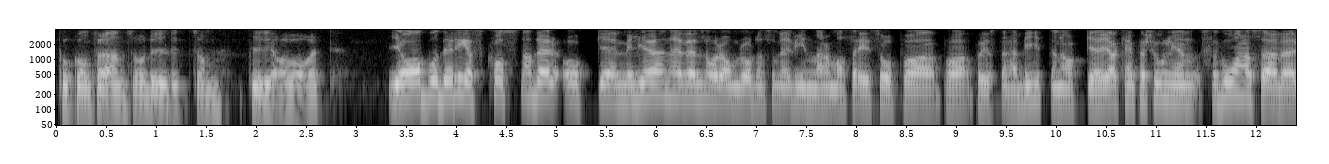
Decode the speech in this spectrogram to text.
på konferenser och dylikt som tidigare har varit. Ja, både reskostnader och eh, miljön är väl några områden som är vinnare om man säger så på, på, på just den här biten. Och eh, jag kan personligen förvånas över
